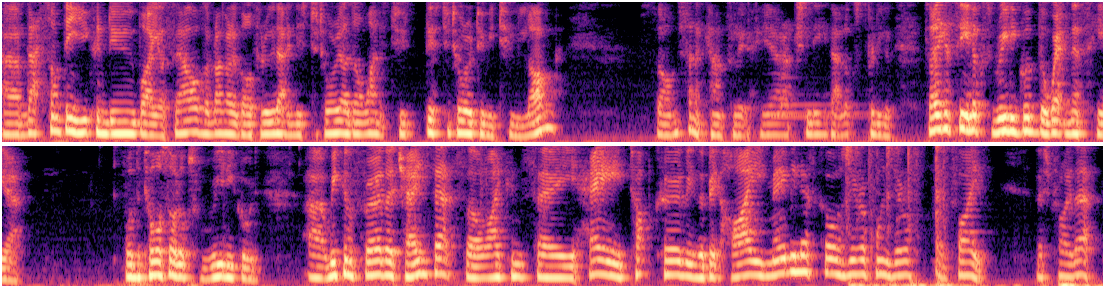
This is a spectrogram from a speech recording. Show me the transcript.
Um, that's something you can do by yourselves. I'm not going to go through that in this tutorial. I don't want to, this tutorial to be too long. So I'm just going to cancel it here actually. That looks pretty good. So you can see it looks really good, the wetness here. For the torso looks really good. Uh, we can further change that. So I can say, hey, top curve is a bit high. Maybe let's go 0.05. Let's try that.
